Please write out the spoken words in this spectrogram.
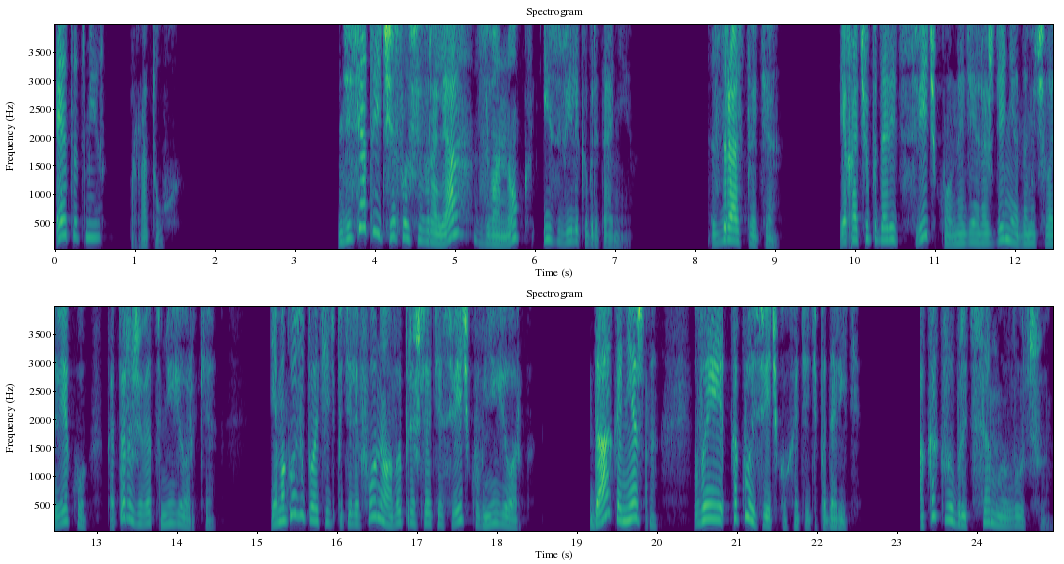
этот мир протух. Десятые числа февраля. Звонок из Великобритании. Здравствуйте. Я хочу подарить свечку на день рождения одному человеку, который живет в Нью-Йорке. Я могу заплатить по телефону, а вы пришлете свечку в Нью-Йорк. Да, конечно. Вы какую свечку хотите подарить? А как выбрать самую лучшую?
